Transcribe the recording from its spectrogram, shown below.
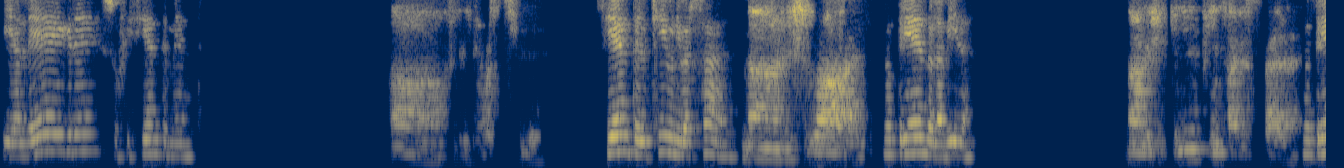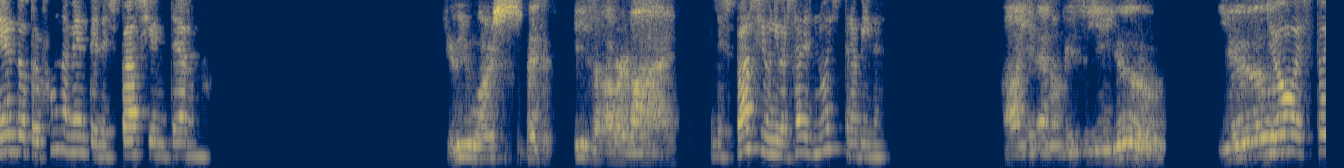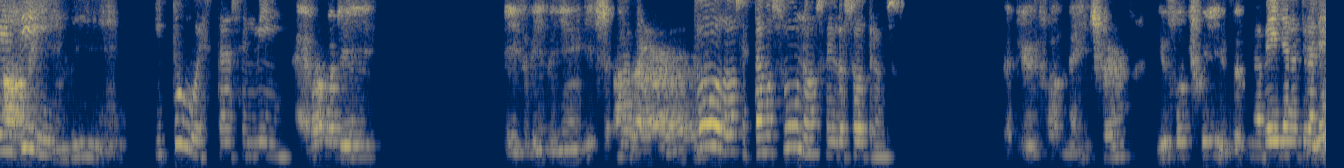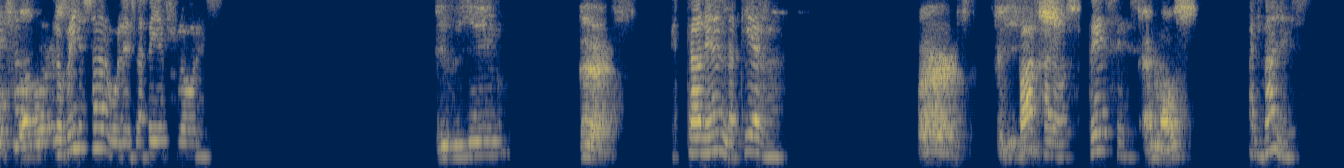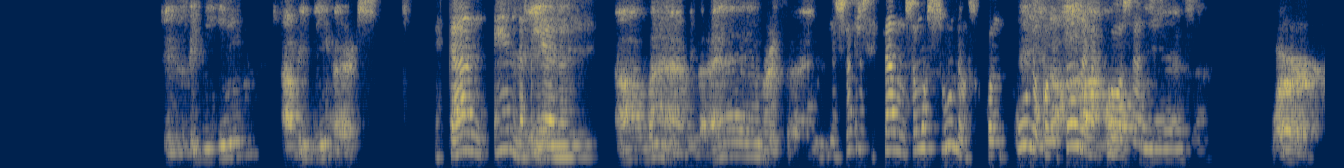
y alegre suficientemente. Ah. Siente el chi universal nutriendo la vida, space. nutriendo profundamente el espacio interno. Universe space is our life. El espacio universal es nuestra vida. I am with you. You Yo estoy en ti y tú estás en mí. Everybody is within each other. Todos estamos unos en los otros. The beautiful nature, beautiful trees, La bella beautiful naturaleza, flowers. los bellos árboles, las bellas flores. is in earth, Están en la tierra. birds, fish, Pájaros, peces, animals animales. is within, within earth. Están en la tierra. Nosotros estamos, somos unos, con, uno con todas las cosas.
